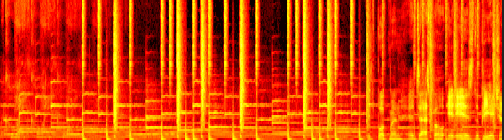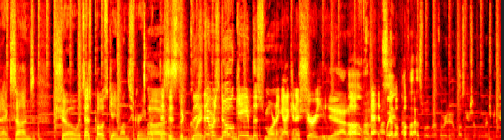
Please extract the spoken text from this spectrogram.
McCoy, McCoy. It's Bookman. It's Espo. It is the PHNX Suns show. It says post game on the screen. But Uh, this it's is the this- great- there was no game this morning. I can assure you. Yeah, I don't. Oh, I don't- that's Wait, so I thought that's what I thought we were doing a post game show for the Richmond game.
